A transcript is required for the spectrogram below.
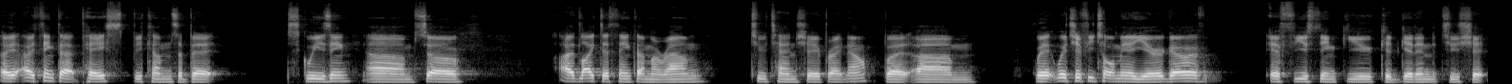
I, I think that pace becomes a bit squeezing. Um, so I'd like to think I'm around 210 shape right now, but um, which if you told me a year ago, if, if you think you could get into two sh-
